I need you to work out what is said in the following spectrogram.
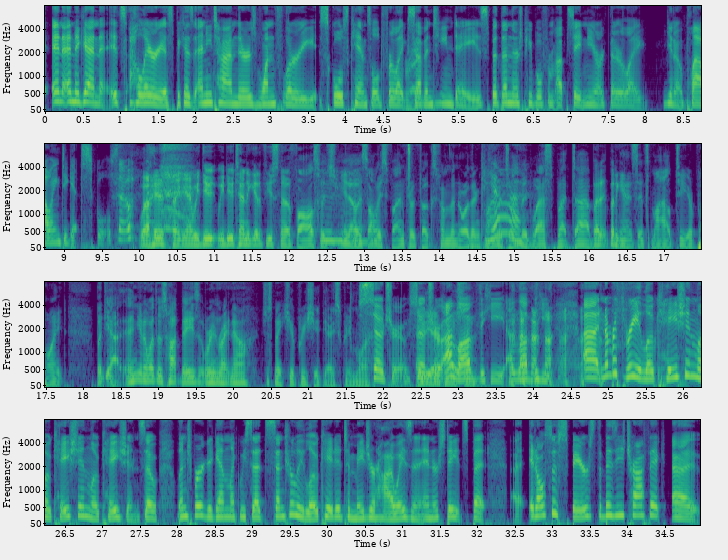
and and again, it's hilarious because anytime there's one flurry, school's canceled for like Right. 17 days. But then there's people from upstate New York that are like, you know, plowing to get to school. So Well, here's the thing. Yeah, we do we do tend to get a few snowfalls, which you know is always fun for folks from the northern climates Mm-hmm. Yeah. or Midwest. But uh, but but again, it's it's mild to your point. But yeah, and you know what? Those hot days that we're in right now just makes you appreciate the ice cream more. So true. So true. I love the heat. I love the heat. uh, number three, location, location, location. So Lynchburg, again, like we said, centrally located to major highways and interstates, but uh, it also spares the busy traffic. Uh,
